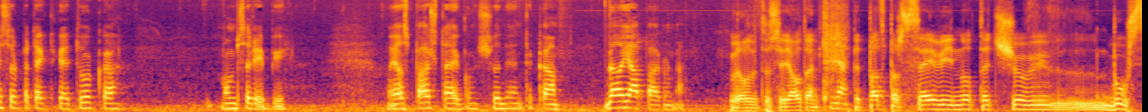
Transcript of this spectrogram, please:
Es varu pateikt tikai to, ka mums arī bija liels pārsteigums šodien. Vēl jāpārunā. Vēl tas ir jautājums. Jā. Bet pats par sevi, nu, taču būs.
